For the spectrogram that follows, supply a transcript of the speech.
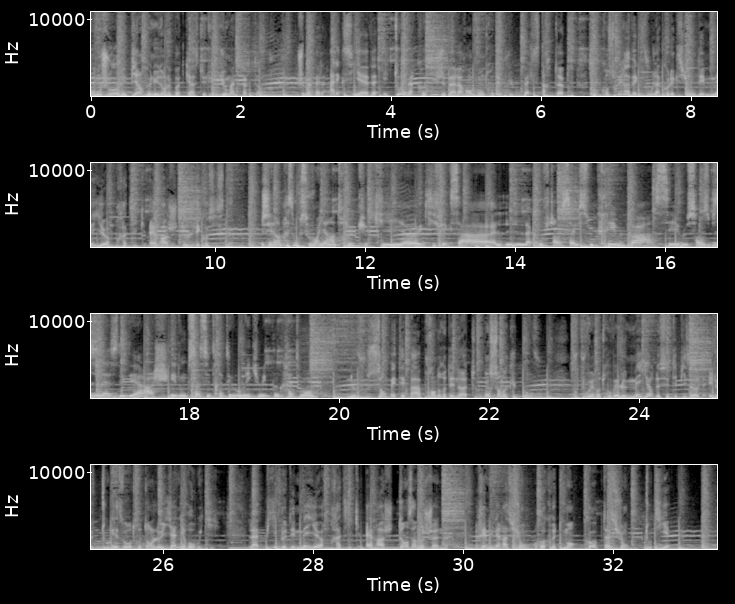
Bonjour et bienvenue dans le podcast du Human Factor. Je m'appelle Alexis Eve et tous les mercredis, je vais à la rencontre des plus belles startups pour construire avec vous la collection des meilleures pratiques RH de l'écosystème. J'ai l'impression que souvent il y a un truc qui, euh, qui fait que ça, la confiance, elle se crée ou pas, c'est le sens business des DRH. Et donc ça, c'est très théorique, mais concrètement... Ne vous embêtez pas à prendre des notes, on s'en occupe pour vous. Vous pouvez retrouver le meilleur de cet épisode et de tous les autres dans le Yaniro Wiki la Bible des meilleures pratiques RH dans un Notion. Rémunération, recrutement, cooptation, tout y est.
